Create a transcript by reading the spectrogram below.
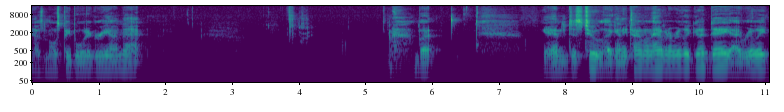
as most people would agree on that. But, and just too, like anytime I'm having a really good day, I really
